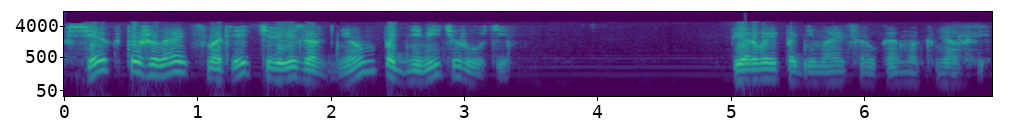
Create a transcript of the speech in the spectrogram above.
Все, кто желает смотреть телевизор днем, поднимите руки. Первой поднимается рука МакМёрфи.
